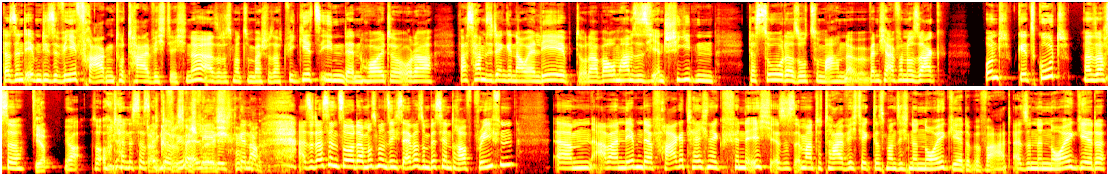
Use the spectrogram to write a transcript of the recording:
Da sind eben diese W-Fragen total wichtig. Ne? Also dass man zum Beispiel sagt, wie geht's Ihnen denn heute? Oder was haben Sie denn genau erlebt? Oder warum haben Sie sich entschieden, das so oder so zu machen? Wenn ich einfach nur sag, und geht's gut? Dann sagst du, Ja, ja, so, und dann ist das Danke Interview erledigt. Genau. Also das sind so, da muss man sich selber so ein bisschen drauf briefen. Ähm, aber neben der Fragetechnik finde ich, ist es immer total wichtig, dass man sich eine Neugierde bewahrt. Also eine Neugierde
